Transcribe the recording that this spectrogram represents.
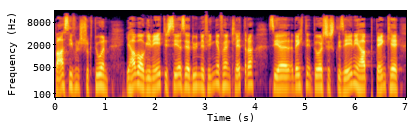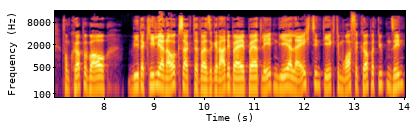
passiven Strukturen. Ich habe auch genetisch sehr, sehr dünne Finger für einen Kletterer. Sehr recht, du hast es gesehen. Ich habe, denke, vom Körperbau wie der Kilian auch gesagt hat, also gerade bei, bei Athleten, die eher leicht sind, die ektomorphe Körpertypen sind,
